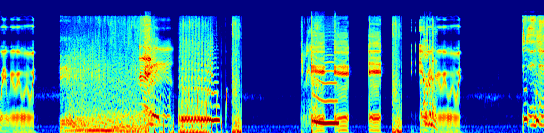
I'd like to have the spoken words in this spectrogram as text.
Wait, wait, wait, wait, wait. Wait, wait, wait, wait,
